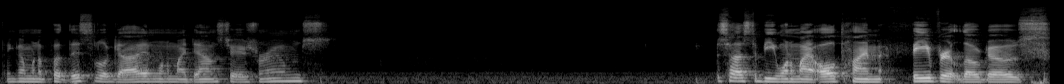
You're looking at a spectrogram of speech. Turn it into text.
I think I'm gonna put this little guy in one of my downstairs rooms. This has to be one of my all-time favorite logos.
